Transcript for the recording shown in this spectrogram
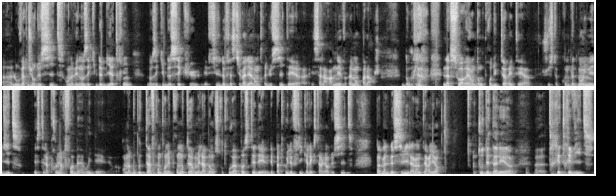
à l'ouverture du site, on avait nos équipes de billetterie, nos équipes de sécu, les fils de festivaliers à l'entrée du site et, euh, et ça l'a ramené vraiment pas large. Donc là, la soirée en tant que producteur était euh, juste complètement inédite. Et c'était la première fois, ben oui, des, on a beaucoup de taf quand on est promoteur, mais là, ben, on se retrouve à poster des, patrouilles de flics à l'extérieur du site, pas mal de civils à l'intérieur. Tout est allé euh, euh, très très vite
